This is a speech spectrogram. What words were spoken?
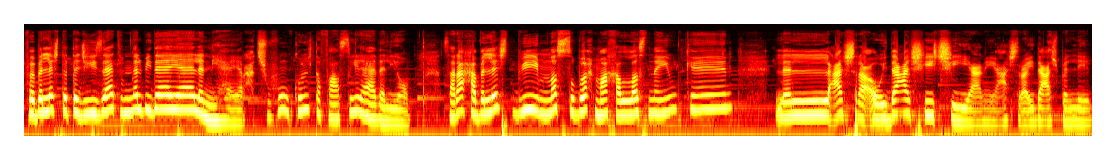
فبلشت التجهيزات من البداية للنهاية. راح تشوفون كل تفاصيل هذا اليوم. صراحة بلشت بيه من الصبح ما خلصنا يمكن للعشرة أو 11 هيك شي يعني عشرة 11 بالليل.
